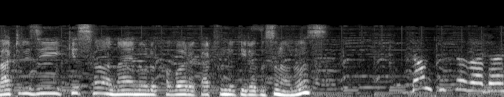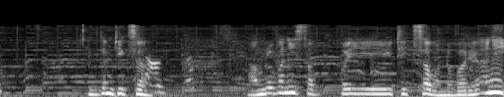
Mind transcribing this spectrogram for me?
बाटुलीजी के छ नयाँ नौलो खबर काठमाडौँतिरको सुनाउनुहोस्। एकदम ठिक छ हाम्रो पनि सबै ठिक छ भन्नु पर्यो अनि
